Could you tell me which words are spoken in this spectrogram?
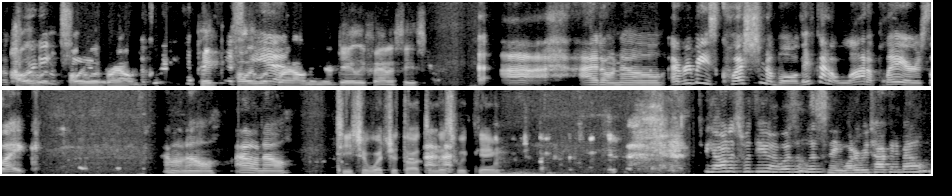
According Hollywood, to, Hollywood Brown. according to Pick Hollywood Brown in your daily fantasies. uh, I don't know. Everybody's questionable. They've got a lot of players. Like, I don't know. I don't know. Tisha, what's your thoughts on this week's game? To be honest with you, I wasn't listening. What are we talking about?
